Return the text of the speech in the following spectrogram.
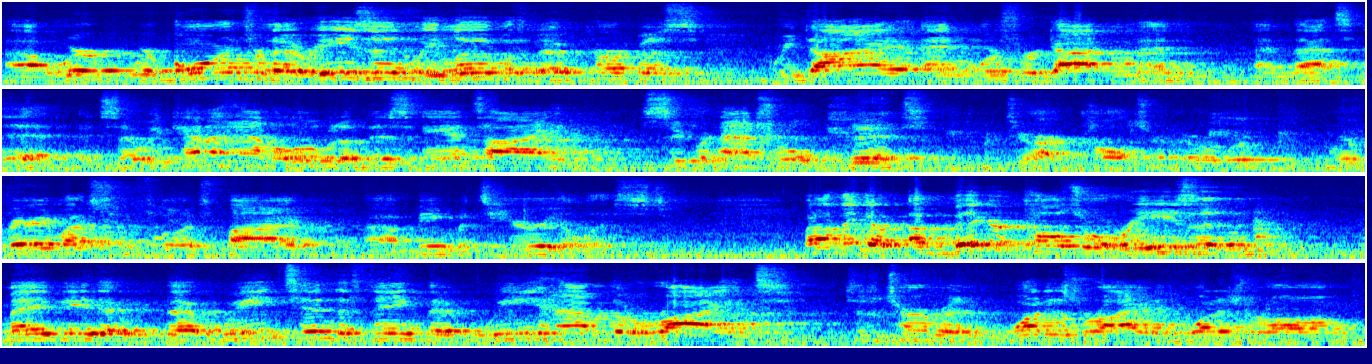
Uh, we're, we're born for no reason, we live with no purpose, we die and we're forgotten, and, and that's it. And so we kind of have a little bit of this anti supernatural bent to our culture. We're, we're very much influenced by uh, being materialist. But I think a, a bigger cultural reason may be that, that we tend to think that we have the right to determine what is right and what is wrong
